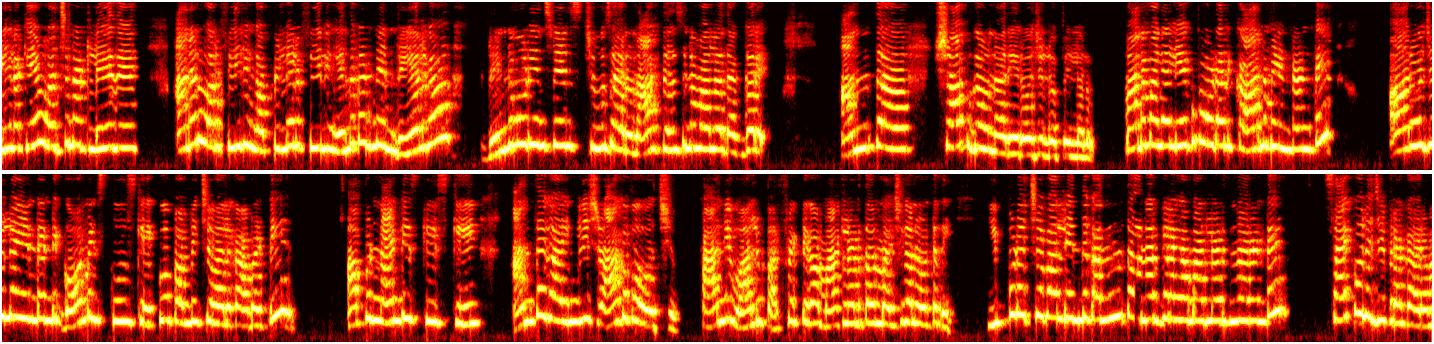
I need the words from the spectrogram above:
వీళ్ళకేం వచ్చినట్టు లేదే అని వాళ్ళ ఫీలింగ్ ఆ పిల్లల ఫీలింగ్ ఎందుకంటే నేను రియల్గా రెండు మూడు ఇన్సిడెంట్స్ చూశాను. నాకు తెలిసిన వాళ్ళ దగ్గరే అంత షాప్గా ఉన్నారు ఈ రోజుల్లో పిల్లలు. మనం అలా లేకపోవడానికి కారణం ఏంటంటే ఆ రోజుల్లో ఏంటంటే గవర్నమెంట్ స్కూల్స్కి ఎక్కువ పంపించేవాళ్ళు కాబట్టి అప్పుడు నైన్టీస్ కిడ్స్కి అంతగా ఇంగ్లీష్ రాకపోవచ్చు. కానీ వాళ్ళు పర్ఫెక్ట్గా మాట్లాడతారు మంచిగానే ఉంటది. ఇప్పుడు వచ్చే వాళ్ళు ఎందుకు అంత అనర్గలంగా మాట్లాడుతున్నారంటే సైకాలజీ ప్రకారం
